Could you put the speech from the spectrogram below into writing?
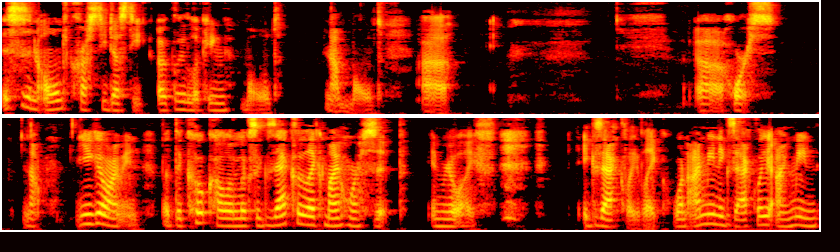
This is an old, crusty, dusty, ugly looking mold. Not mold. Uh, uh, horse. No, you get what I mean. But the coat color looks exactly like my horse Zip in real life. exactly. Like, when I mean exactly, I mean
